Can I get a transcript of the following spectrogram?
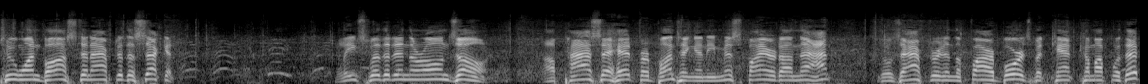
2 1 Boston after the second. Leafs with it in their own zone. A pass ahead for Bunting, and he misfired on that. Goes after it in the far boards, but can't come up with it.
